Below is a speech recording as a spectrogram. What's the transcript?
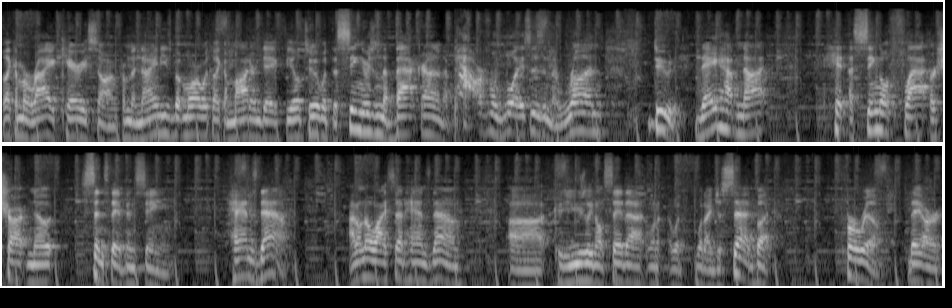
like a Mariah Carey song from the 90s, but more with like a modern day feel to it with the singers in the background and the powerful voices and the run. Dude, they have not hit a single flat or sharp note since they've been singing. Hands down. I don't know why I said hands down, because uh, you usually don't say that when, with what I just said, but for real, they are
